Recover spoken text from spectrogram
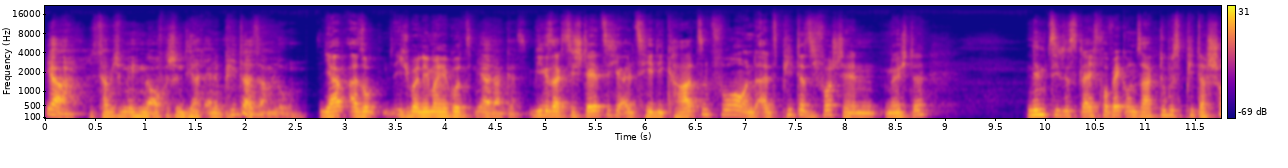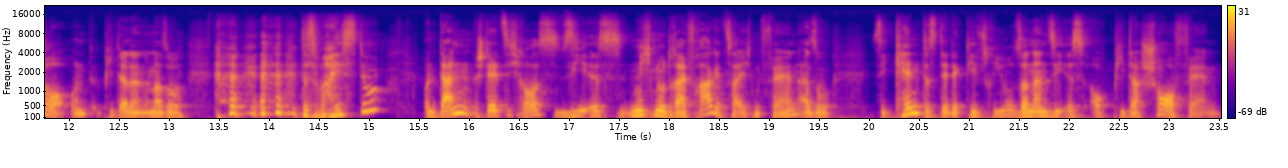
Ja, jetzt habe ich mir aufgeschrieben, sie hat eine Peter-Sammlung. Ja, also ich übernehme mal hier kurz. Ja, danke. Wie gesagt, sie stellt sich als Hedy Carlson vor und als Peter sich vorstellen möchte, nimmt sie das gleich vorweg und sagt, du bist Peter Shaw. Und Peter dann immer so, das weißt du? Und dann stellt sich raus, sie ist nicht nur drei Fragezeichen-Fan, also sie kennt das Detektivtrio, sondern sie ist auch Peter Shaw-Fan.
